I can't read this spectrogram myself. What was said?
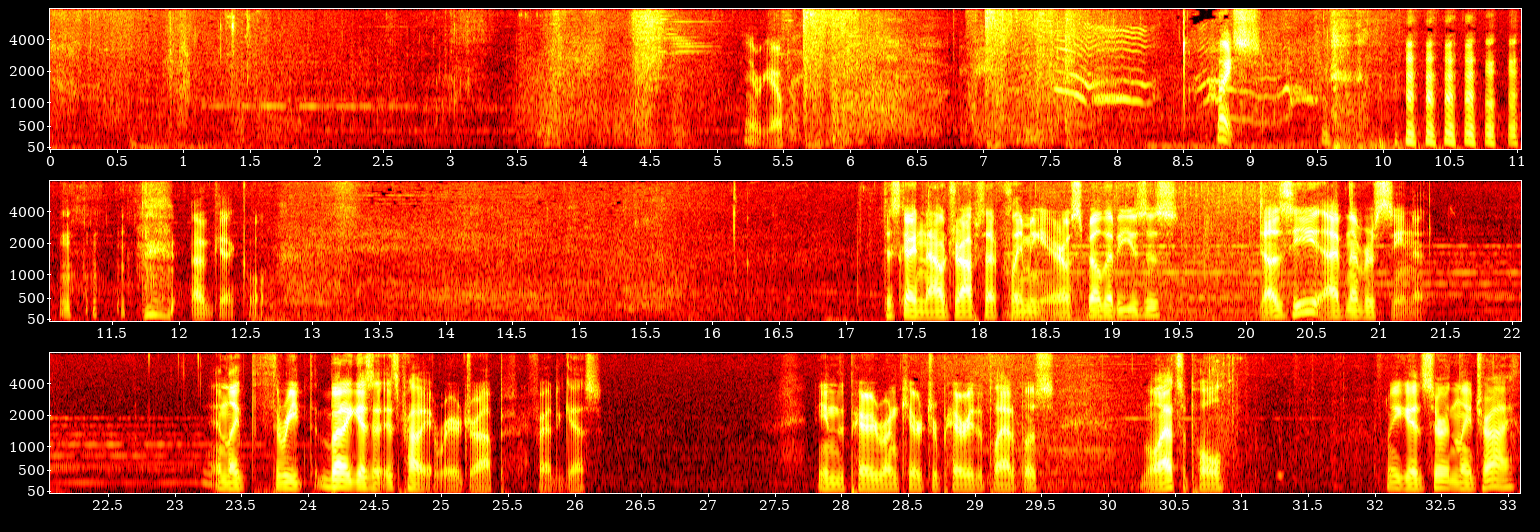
There we go. Nice. okay, cool. This guy now drops that flaming arrow spell that he uses. Does he? I've never seen it. And like three, but I guess it's probably a rare drop if I had to guess. Name the parry run character Perry the Platypus. Well, that's a pull. We could certainly try.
